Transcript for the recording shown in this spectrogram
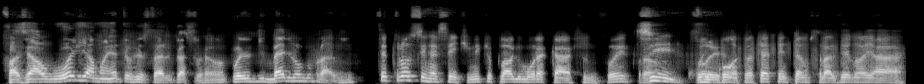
fazer algo hoje e amanhã ter o resultado da educação. É uma coisa de médio e longo prazo. Você trouxe recentemente o Cláudio Moura Castro, não foi? Pra, Sim, foi. encontro. Até tentamos trazer, nós, a,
